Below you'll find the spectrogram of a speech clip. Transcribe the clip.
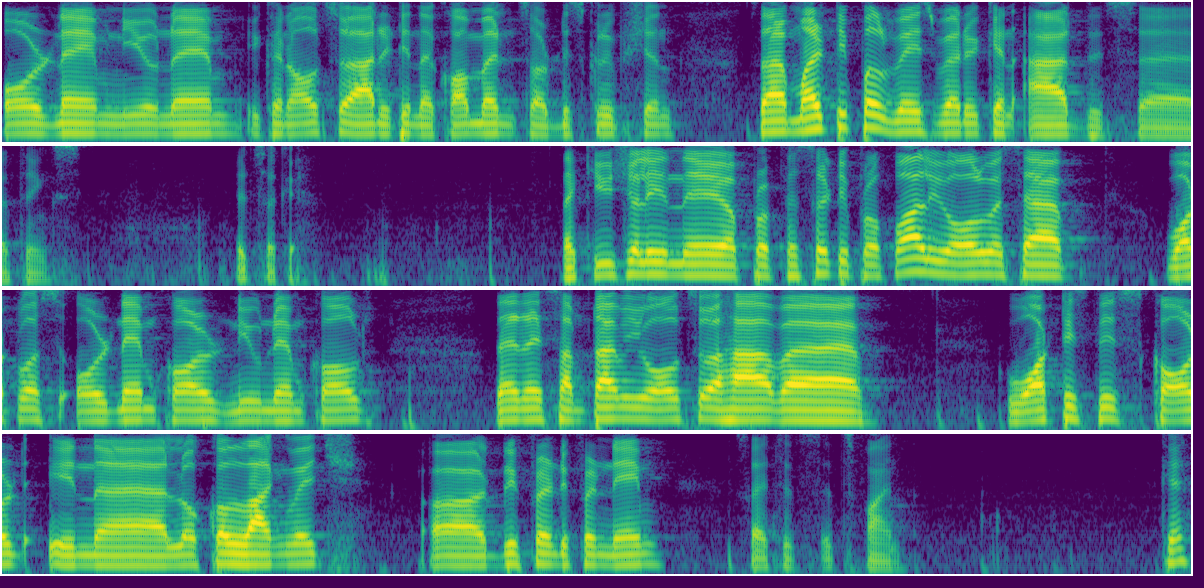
old name, new name. You can also add it in the comments or description. So there are multiple ways where you can add these uh, things. It's okay. Like usually in the pro- facility profile, you always have what was old name called, new name called. Then uh, sometimes you also have uh, what is this called in uh, local language, uh, different different name. So it's, it's it's fine. Okay.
